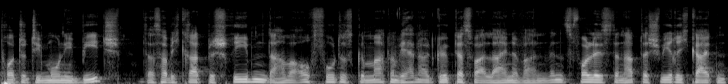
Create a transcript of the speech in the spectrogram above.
Porto Timoni Beach. Das habe ich gerade beschrieben. Da haben wir auch Fotos gemacht und wir hatten halt Glück, dass wir alleine waren. Wenn es voll ist, dann habt ihr Schwierigkeiten,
